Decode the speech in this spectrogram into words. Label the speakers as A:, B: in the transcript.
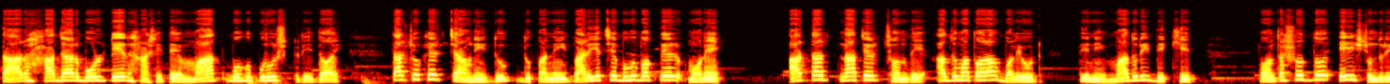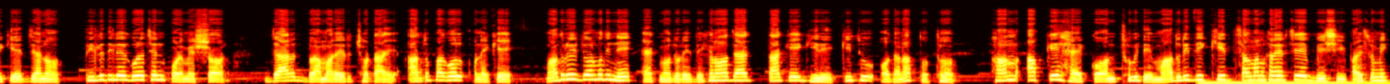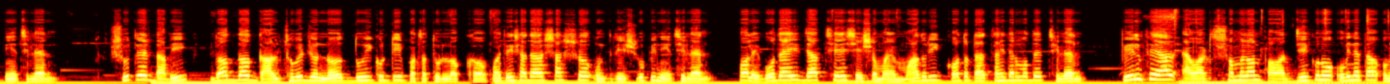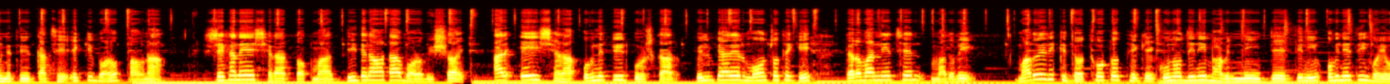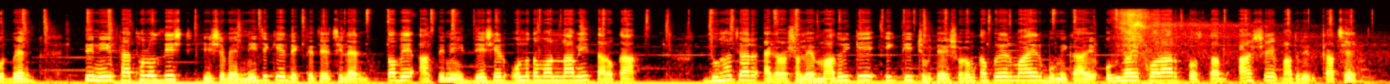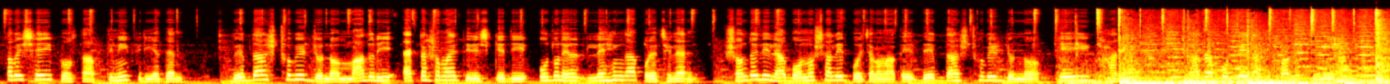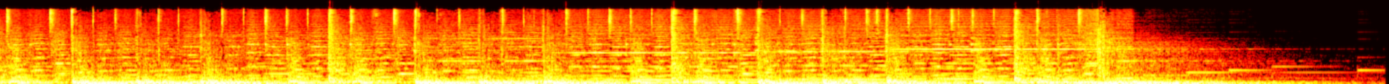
A: তার হাজার বোল্টের হাসিতে মাত বহু পুরুষ হৃদয়। তার চোখের চাহনি দুপ দুপানি বাড়িয়েছে বহু ভক্তের মনে। আর তার নাচের ছন্দে আজমাতরা বলিউড। তিনি মাধুরী দীক্ষিত। পঞ্চাশোদ্ধ এই সুন্দরীকে যেন তিলে তিলে গড়েছেন পরমেশ্বর, যার গ্রামারের ছটায় আজও পাগল অনেকে। মাধুরীর জন্মদিনে এক নজরে দেখে নেওয়া যাক তাকে ঘিরে কিছু অজানা তথ্য। হাম আপকে হ্যায় কন ছবিতে মাধুরী দীক্ষিত সালমান খানের চেয়ে বেশি পারিশ্রমিক নিয়েছিলেন। সূত্রের দাবি দগ দগ গার্ল ছবির জন্য দুই কোটি পঁচাত্তর লক্ষ পঁয়ত্রিশ হাজার সাতশো উনত্রিশ রুপি নিয়েছিলেন। ফলে বোঝাই যাচ্ছে সে সময় মাধুরী কতটা চাহিদার মধ্যে ছিলেন। ফিল্মফেয়ার অ্যাওয়ার্ড সম্মেলন পাওয়ার যে কোনো অভিনেতা অভিনেত্রীর কাছে একটি বড় পাওনা। সেখানে সেরা তকমা জিতে নেওয়াটা বড় বিষয়। আর এই সেরা অভিনেত্রীর পুরস্কার ফিল্মফেয়ারের মঞ্চ থেকে তেরোবার নিয়েছেন মাধুরী। মাধুরী দীক্ষিত ছোট থেকে কোনো দিনই ভাবেননি যে তিনি অভিনেত্রী হয়ে উঠবেন। তিনি প্যাথোলজিস্ট হিসেবে নিজেকে দেখতে চেয়েছিলেন, তবে আজ তিনি দেশের অন্যতম নামী তারকা। দু হাজার এগারো সালে মাধুরীকে একটি ছবিতে সোনম কাপুরের মায়ের ভূমিকায় অভিনয় করার প্রস্তাব আসে মাধুরীর কাছে, তবে সেই প্রস্তাব তিনি ফিরিয়ে দেন। দেবদাস ছবির জন্য মাধুরী একটা সময় তিরিশ কেজি ওজনের লেহেঙ্গা পরেছিলেন। সঞ্জয় লীলা বর্ণশালীর পরিচালনাতে দেবদাস ছবির জন্য এই ভারী ঢাকা পড়তে তিনি।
